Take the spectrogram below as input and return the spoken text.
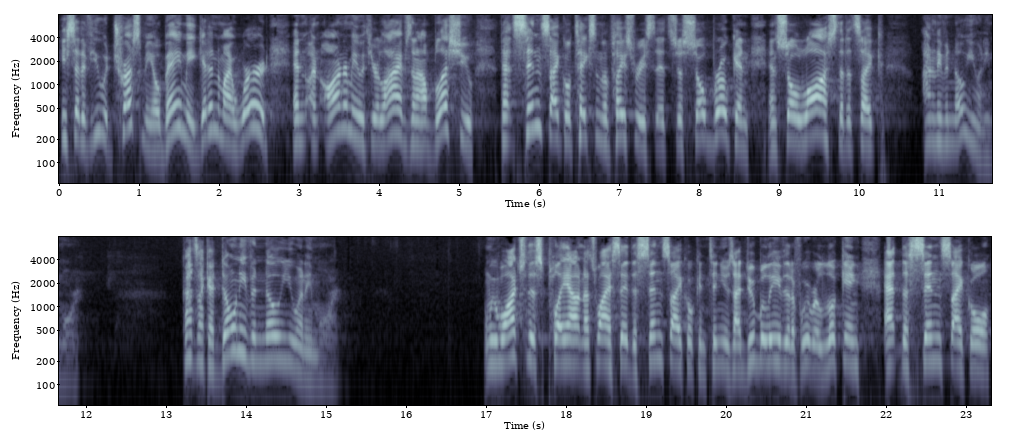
he said, If you would trust me, obey me, get into my word, and, and honor me with your lives, and I'll bless you. That sin cycle takes him to the place where it's just so broken and so lost that it's like, I don't even know you anymore. God's like, I don't even know you anymore. And we watch this play out, and that's why I say the sin cycle continues. I do believe that if we were looking at the sin cycle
